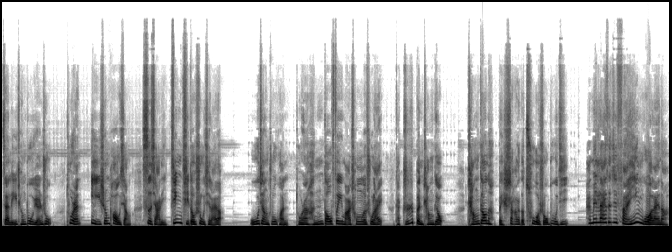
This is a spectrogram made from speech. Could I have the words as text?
在离城不远处，突然一声炮响，四下里旌旗都竖起来了。吴将朱桓突然横刀飞马冲了出来，他直奔长雕。长雕呢，被杀了个措手不及，还没来得及反应过来呢。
